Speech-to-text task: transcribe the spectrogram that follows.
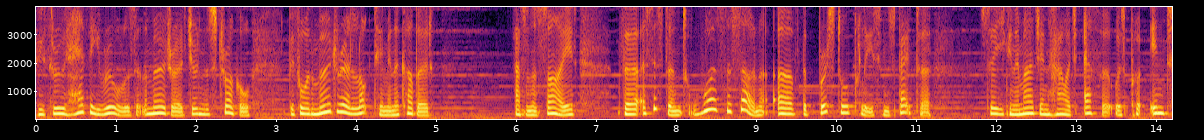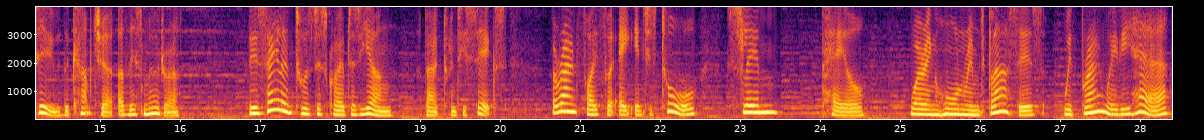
who threw heavy rulers at the murderer during the struggle before the murderer locked him in a cupboard. As an aside, the assistant was the son of the Bristol police inspector, so you can imagine how much effort was put into the capture of this murderer. The assailant was described as young, about 26, around 5 foot 8 inches tall, slim, pale, wearing horn rimmed glasses with brown wavy hair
